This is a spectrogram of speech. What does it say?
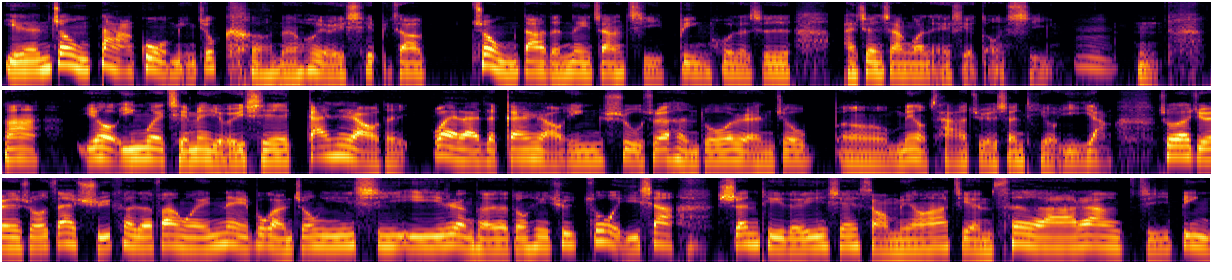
严重大过敏就可能会有一些比较重大的内脏疾病，或者是癌症相关的一些东西。嗯嗯，那也有因为前面有一些干扰的外来的干扰因素，所以很多人就呃没有察觉身体有异样，所以会觉得说在许可的范围内，不管中医西医任何的东西去做一下身体的一些扫描啊、检测啊，让疾病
